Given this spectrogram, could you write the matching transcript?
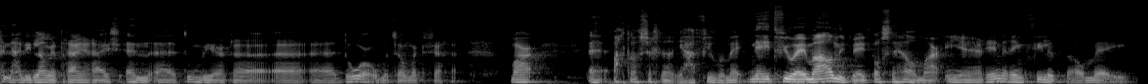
na die lange treinreis en eh, toen weer eh, eh, door, om het zo maar te zeggen. Maar achteraf zeg je dan, ja, viel me mee. Nee, het viel helemaal niet mee, het was de hel. Maar in je herinnering viel het wel mee.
